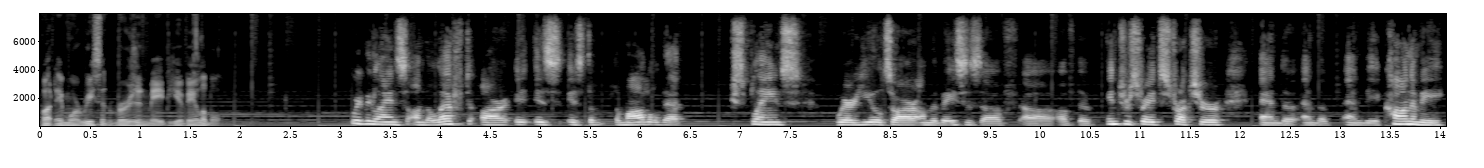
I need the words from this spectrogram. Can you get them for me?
but a more recent version may be available. Squiggly lines on the left are is is the, the model that explains where yields are on the basis of uh, of the interest rate structure and the and the and the economy,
